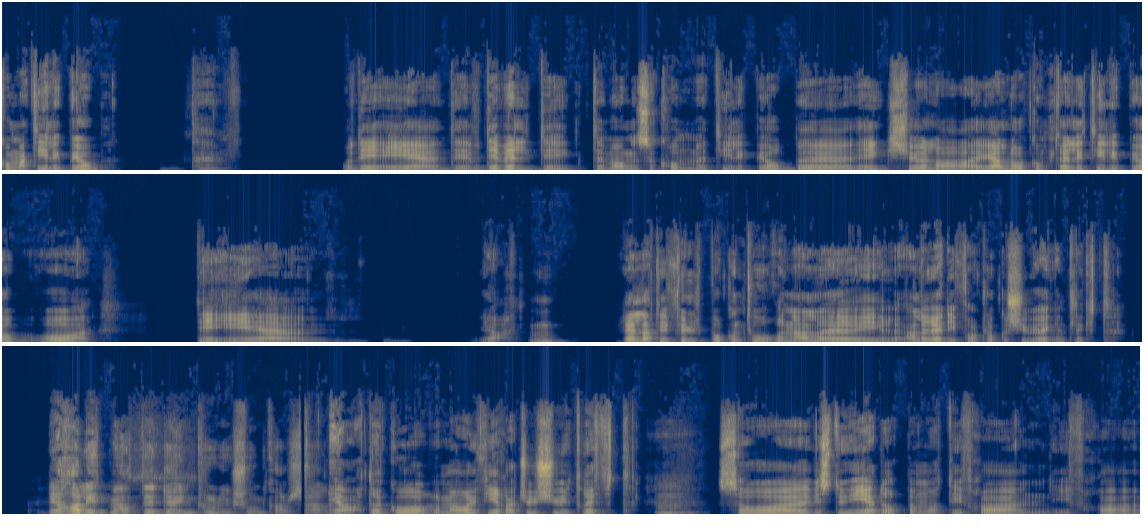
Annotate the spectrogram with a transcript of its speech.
komme tidlig på jobb. Og det er, det, det er veldig mange som kommer tidlig på jobb. Eh, Jeg sjøl har i alle år kommet veldig tidlig på jobb, og det er ja, relativt fullt på kontorene allerede, fra klokka sju, egentlig. Det har litt med at det er døgnproduksjon, kanskje? Eller? Ja, det går Vi har jo 24-7 i drift, Mm. så eh, hvis du er der på en måte ifra, ifra,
